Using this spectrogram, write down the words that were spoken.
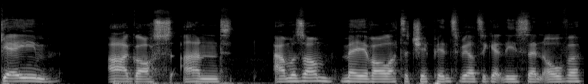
game, Argos, and Amazon may have all had to chip in to be able to get these sent over.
